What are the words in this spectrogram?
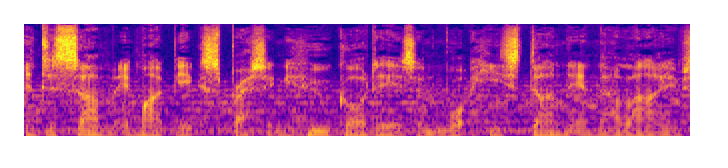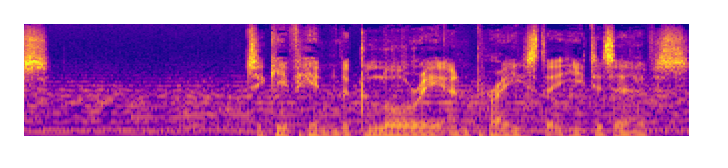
And to some, it might be expressing who God is and what He's done in their lives, to give Him the glory and praise that He deserves.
